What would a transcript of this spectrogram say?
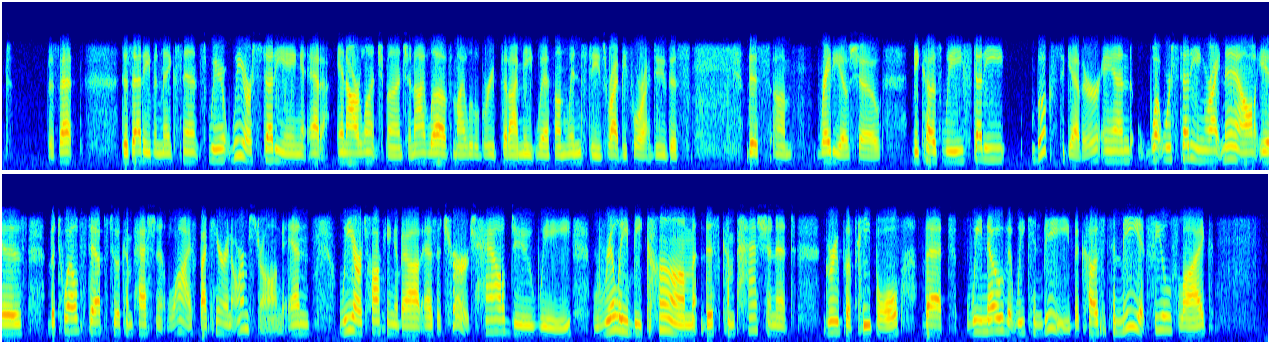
Does that does that even make sense? We're we are studying at in our lunch bunch, and I love my little group that I meet with on Wednesdays right before I do this this um, radio show because we study books together and what we're studying right now is the 12 steps to a compassionate life by Karen Armstrong. And we are talking about as a church how do we really become this compassionate group of people that we know that we can be? Because to me it feels like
